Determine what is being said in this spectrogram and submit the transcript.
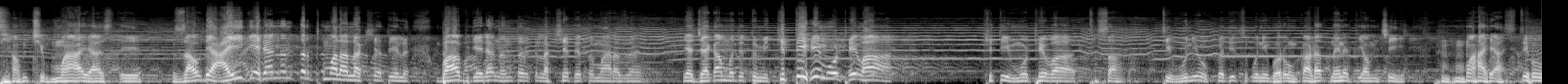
ती आमची माय असते. जाऊ दे आई गेल्यानंतर तुम्हाला लक्षात येईल. बाप गेल्यानंतर लक्षात येतं महाराज. या जगामध्ये तुम्ही कितीही मोठे व्हा. किती मोठे व्हा तसा ती उणीव कधीच कोणी भरून काढत नाही ना ती आमची माय असते हो.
